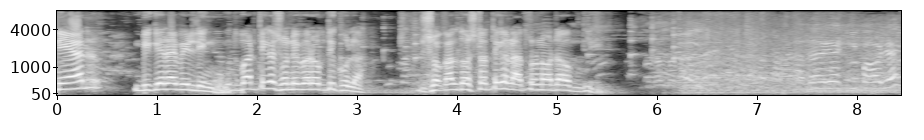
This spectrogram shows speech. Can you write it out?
near বিকেরা বিল্ডিং। বুধবার থেকে শনিবার অবধি খোলা। সকাল দশটা থেকে রাত্র নটা অবধি। কি পাওয়া যায়?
